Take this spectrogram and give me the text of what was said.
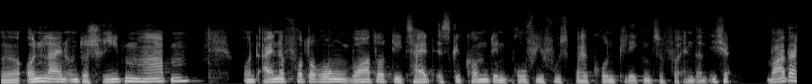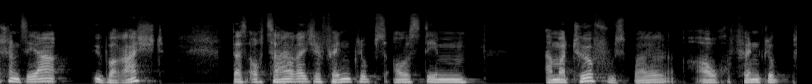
online unterschrieben haben. Und eine Forderung war dort, die Zeit ist gekommen, den Profifußball grundlegend zu verändern. Ich war da schon sehr überrascht, dass auch zahlreiche Fanclubs aus dem Amateurfußball, auch Fanclub,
